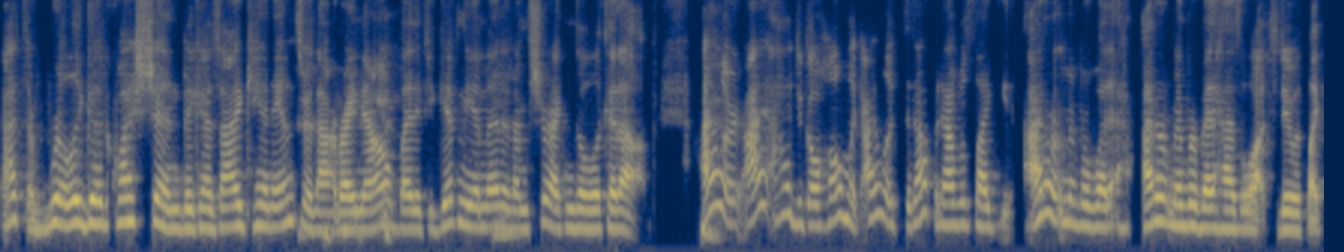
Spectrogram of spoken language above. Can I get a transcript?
that's a really good question because I can't answer that right now. But if you give me a minute, mm-hmm. I'm sure I can go look it up. I mm. learned, I, I had to go home. Like I looked it up and I was like, I don't remember what it, I don't remember, but it has a lot to do with like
